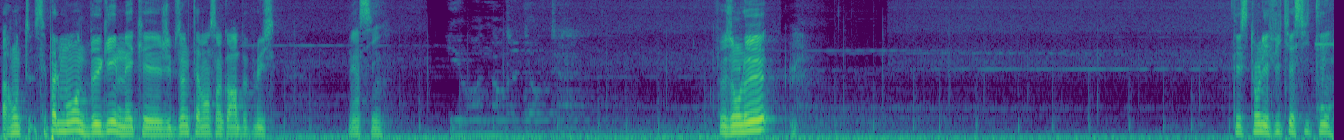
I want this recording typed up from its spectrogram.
Par contre, c'est pas le moment de bugger, mec. Euh, j'ai besoin que t'avances encore un peu plus. Merci. Faisons-le. Testons l'efficacité.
